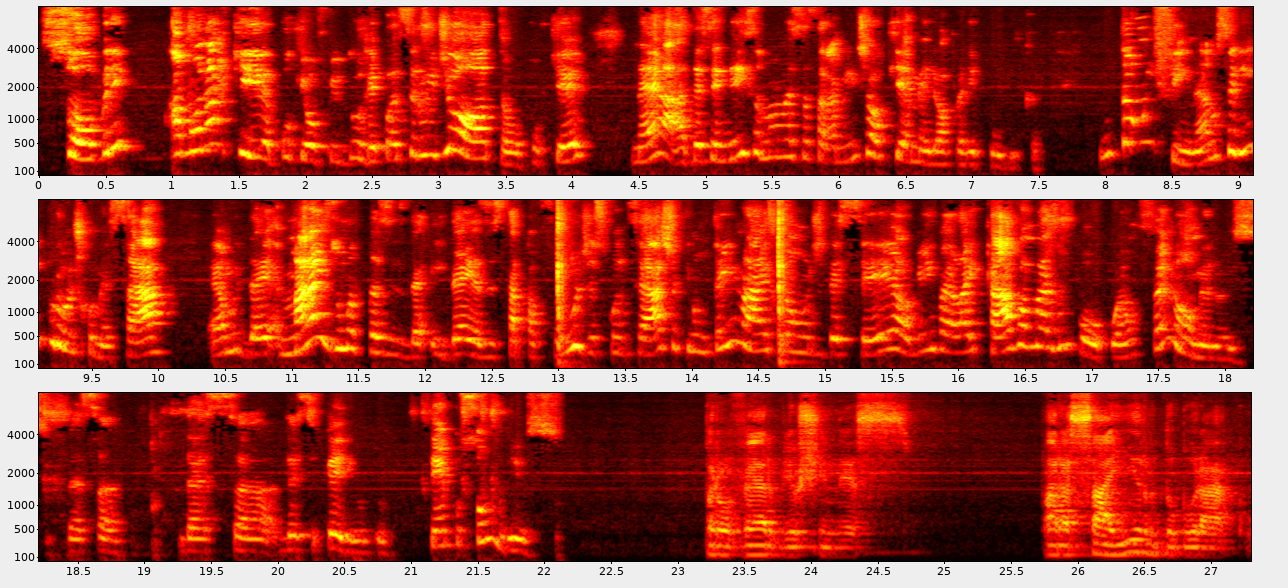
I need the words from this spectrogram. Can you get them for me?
sobre a monarquia, porque o filho do rei pode ser um idiota, ou porque né, a descendência não necessariamente é o que é melhor para a República. Então, enfim, né? não sei nem por onde começar. É uma ideia, mais uma das ideias estapafúrdias, quando você acha que não tem mais para onde descer, alguém vai lá e cava mais um pouco. É um fenômeno isso, dessa, dessa, desse período. Tempos sombrios. Provérbio chinês. Para sair do buraco,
